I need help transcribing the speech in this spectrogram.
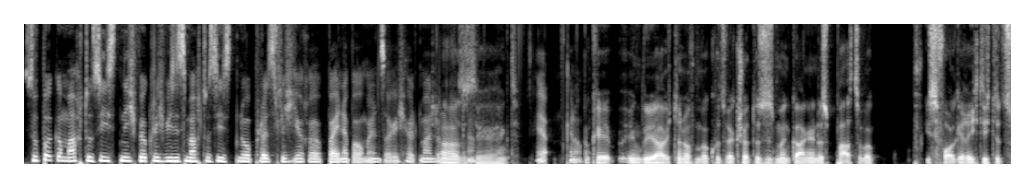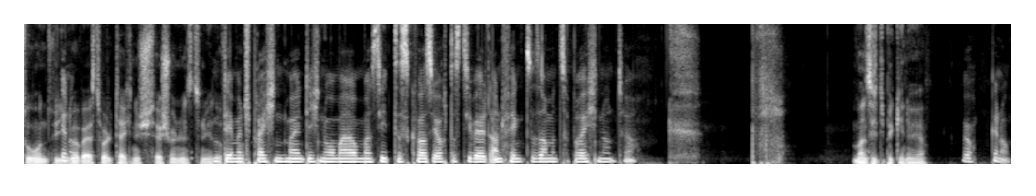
super gemacht, du siehst nicht wirklich, wie sie es macht, du siehst nur plötzlich ihre Beine baumeln, sage ich halt mal. Ah, also ja. sie hängt. Ja, genau. Okay, irgendwie habe ich dann offenbar kurz weggeschaut, das ist mein Gangen, das passt, aber ist folgerichtig dazu und wie genau. immer weißt du, technisch sehr schön inszeniert. Und dementsprechend meinte ich nur mal, man sieht das quasi auch, dass die Welt anfängt zusammenzubrechen und ja. Man sieht die Beginne, ja. Ja, genau.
